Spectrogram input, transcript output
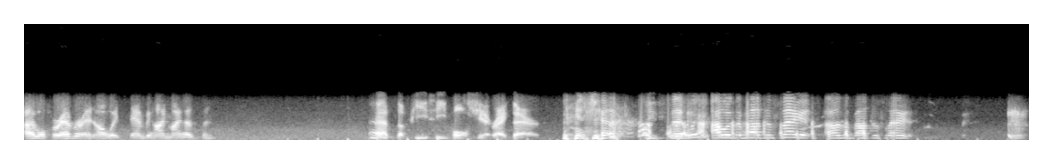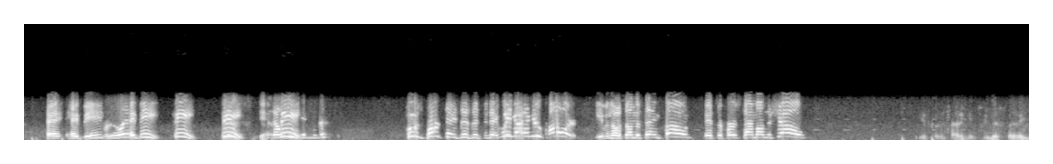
I will forever and always stand behind my husband. That's the PC bullshit right there. yes, you said. I was about to say it. I was about to say it. Hey, hey, B. Really? Hey, B. B. B. Yes. B. Whose birthdays is it today? We got a new caller. Even though it's on the same phone, it's her first time on the show. He's gonna try to get you this thing.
